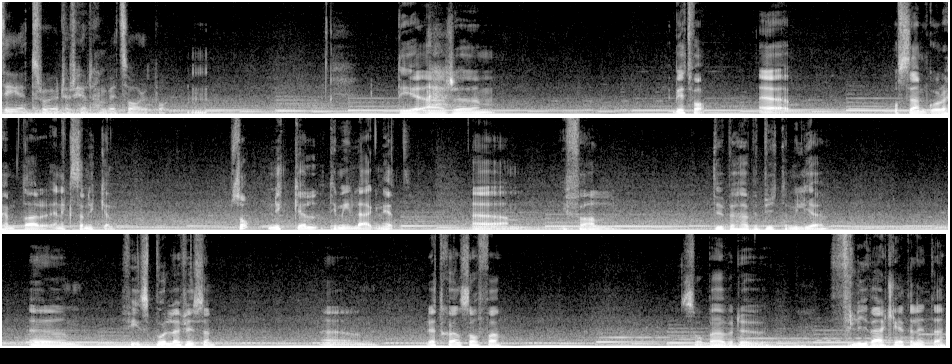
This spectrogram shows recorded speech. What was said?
det tror jag du redan vet svaret på. Mm. Det är, um, vet vad? Eh, och Sam går och hämtar en extra nyckel. Så, nyckel till min lägenhet. Um, ifall du behöver byta miljö. Um, finns bullar i frysen. Um, rätt skön soffa. så behöver du fly verkligheten lite.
